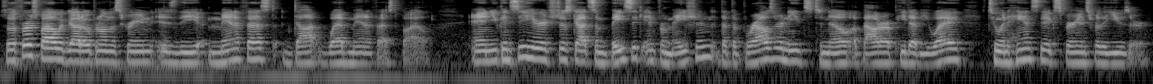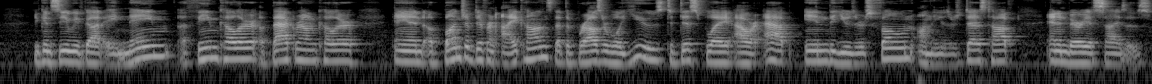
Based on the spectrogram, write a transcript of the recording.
So the first file we've got open on the screen is the manifest.webmanifest file. And you can see here it's just got some basic information that the browser needs to know about our PWA to enhance the experience for the user. You can see we've got a name, a theme color, a background color, and a bunch of different icons that the browser will use to display our app in the user's phone, on the user's desktop, and in various sizes.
